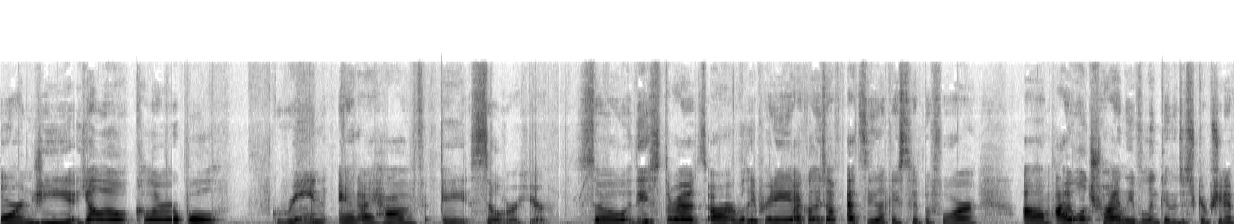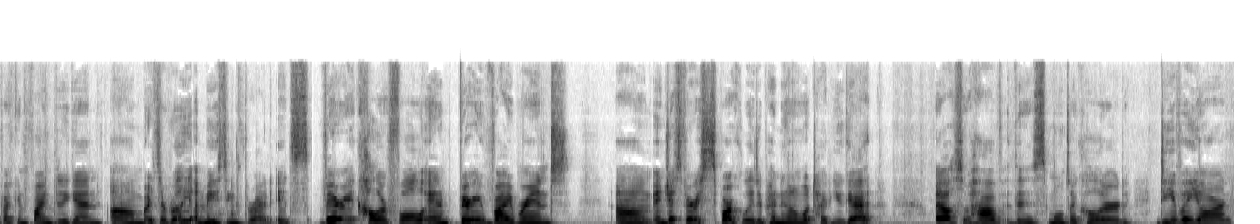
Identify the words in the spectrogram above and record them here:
orangey yellow color, purple, green, and I have a silver here. So these threads are really pretty. I got these off Etsy like I said before. Um, I will try and leave a link in the description if I can find it again. Um, but it's a really amazing thread. It's very colorful and very vibrant um, and just very sparkly depending on what type you get. I also have this multicolored Diva yarn.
